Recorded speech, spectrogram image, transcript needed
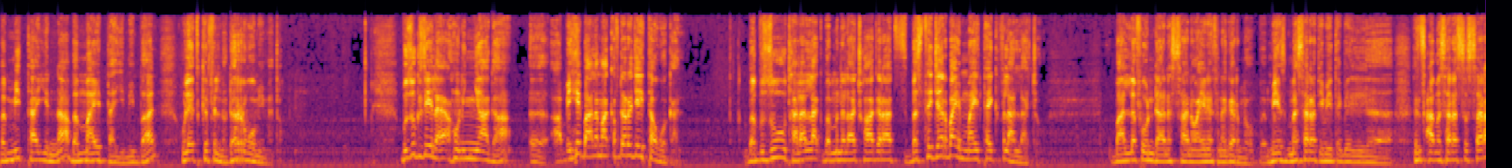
በሚታይና በማይታይ የሚባል ሁለት ክፍል ነው ደርቦ የሚመጣው። ብዙ ጊዜ ላይ አሁን እኛ ጋር ይሄ በዓለም አቀፍ ደረጃ ይታወቃል። በብዙ ታላላቅ በምንላቸው ሀገራት በስተጀርባ የማይታይ ክፍል አላቸው። ባለፈው እንዳነሳ ነው አይነት ነገር ነው። መሰረት ህንፃ መሰረት ስትሰራ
